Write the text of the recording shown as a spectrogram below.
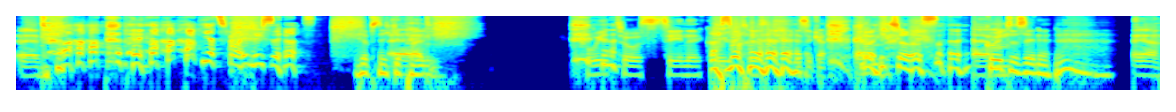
Ähm, Jetzt freue ich sehr. Ich hab's nicht gepeilt. ähm, Koito-Szene, Ach so. Koito, ist egal. Ähm, Koitus. ähm, Kultusszene. Ja,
